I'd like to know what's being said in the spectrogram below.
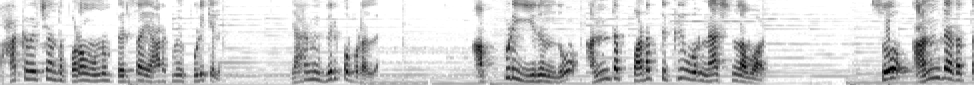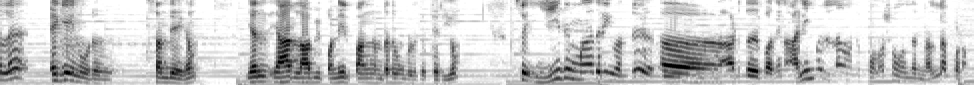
பார்க்க வச்சு அந்த படம் ஒன்றும் பெருசாக யாருக்குமே பிடிக்கல. யாருமே விருப்பப்படலை. அப்படி இருந்தும் அந்த படத்துக்கு ஒரு நேஷனல் அவார்டு. ஸோ அந்த இடத்துல எகெயின் ஒரு சந்தேகம். எந் யார் லாபி பண்ணியிருப்பாங்கன்றது உங்களுக்கு தெரியும். ஸோ இது மாதிரி வந்து அடுத்தது பார்த்தீங்கன்னா அனிமல்லாம் வந்து போன வருஷம் வந்து நல்ல படம்.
